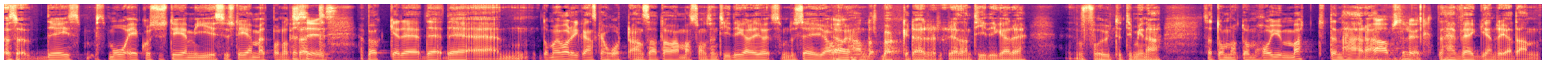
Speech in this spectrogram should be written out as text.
alltså, det är små ekosystem i systemet på något precis. sätt. Böcker, det, det, det, de har varit ganska hårt ansatta av Amazon sedan tidigare. Som du säger, jag har ja. handlat böcker där redan tidigare. Och få ut det till mina... Så att de, de har ju mött den här, ja, den här väggen redan.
